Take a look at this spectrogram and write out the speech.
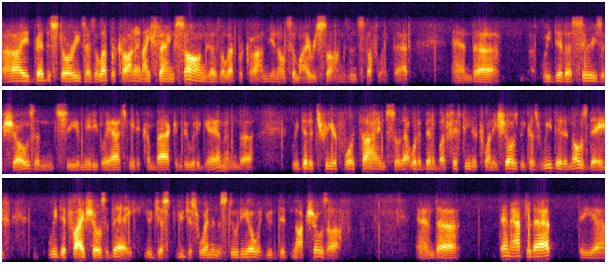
I read the stories as a leprechaun, and I sang songs as a leprechaun. You know, some Irish songs and stuff like that. And uh, we did a series of shows, and she immediately asked me to come back and do it again. And uh, we did it three or four times, so that would have been about 15 or 20 shows because we did in those days. We did five shows a day. You just you just went in the studio and you did knock shows off. And uh, then after that, the uh,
